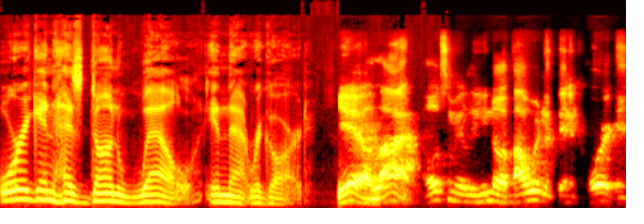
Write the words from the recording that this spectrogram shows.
Oregon has done well in that regard? Yeah, a lot. Ultimately, you know, if I wouldn't have been in Oregon,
